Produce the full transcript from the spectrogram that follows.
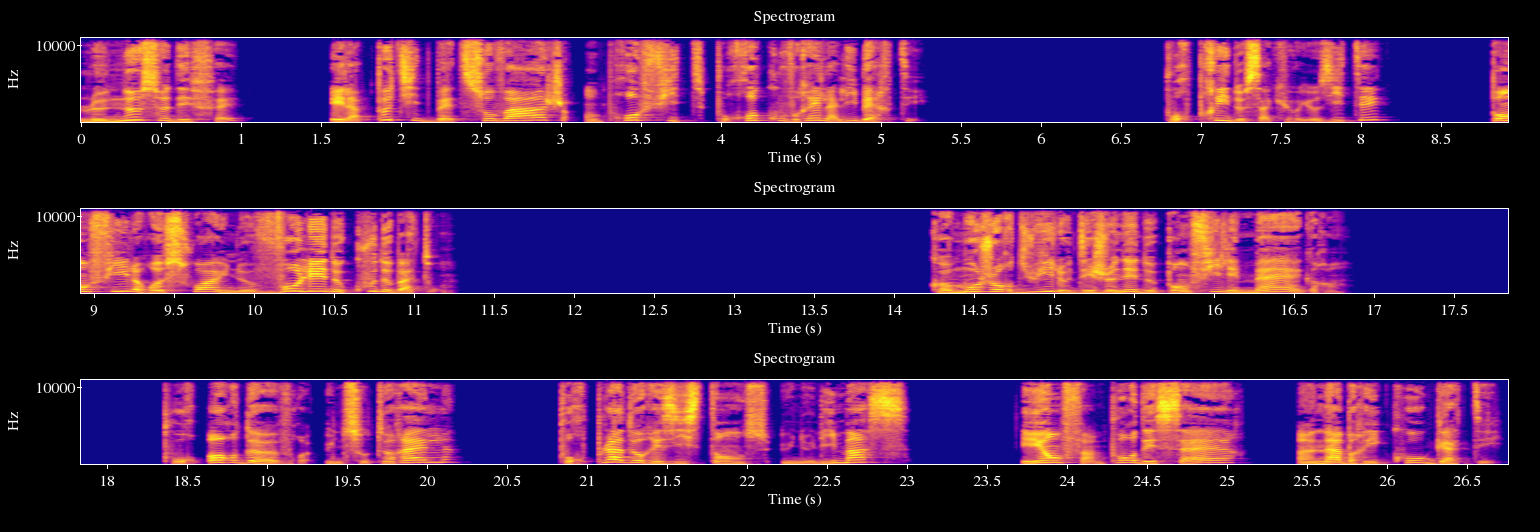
le nœud se défait et la petite bête sauvage en profite pour recouvrer la liberté. Pour prix de sa curiosité, Pamphile reçoit une volée de coups de bâton. Comme aujourd'hui le déjeuner de Pamphile est maigre, pour hors d'œuvre une sauterelle, pour plat de résistance une limace, et enfin pour dessert un abricot gâté.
